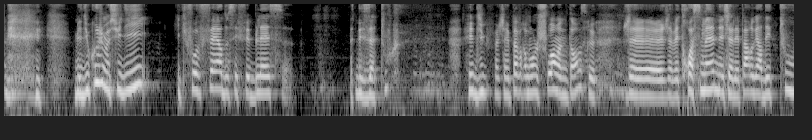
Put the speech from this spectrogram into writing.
Mais, du coup, je me suis dit, il faut faire de ces faiblesses des atouts. Et du coup, j'avais pas vraiment le choix en même temps parce que j'avais trois semaines et j'allais pas regarder tout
